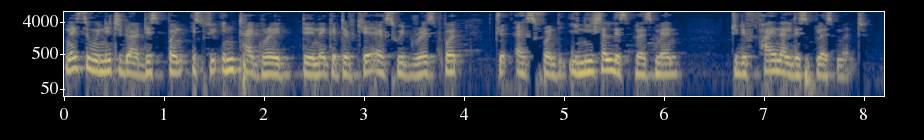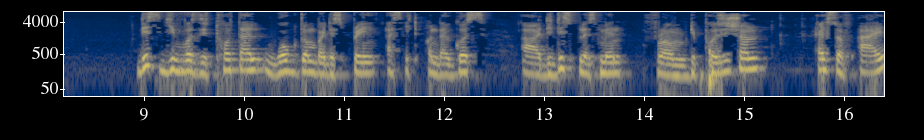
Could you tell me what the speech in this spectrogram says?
Next thing we need to do at this point is to integrate the negative kx with respect to x from the initial displacement to the final displacement. This gives us the total work done by the spring as it undergoes uh, the displacement from the position x of i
